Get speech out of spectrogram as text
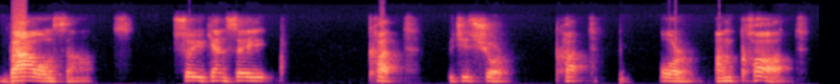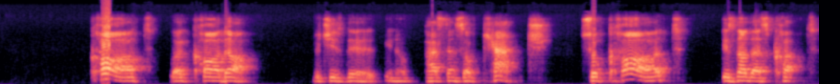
vowel sounds. So you can say cut, which is short, cut, or I'm caught. Caught, like caught up, which is the you know past tense of catch. So caught is not as cut.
